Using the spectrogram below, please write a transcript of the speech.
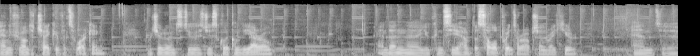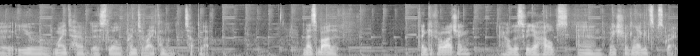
and if you want to check if it's working, what you're going to do is just click on the arrow, and then uh, you can see you have the solo printer option right here and uh, you might have this little printer icon on the top left. And that's about it. Thank you for watching, I hope this video helps and make sure to like and subscribe.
